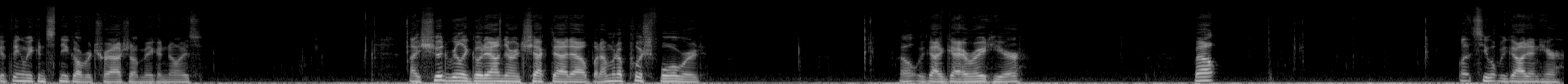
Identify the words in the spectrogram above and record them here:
Good thing we can sneak over trash without making noise. I should really go down there and check that out, but I'm going to push forward. Oh, we got a guy right here. Well, let's see what we got in here.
